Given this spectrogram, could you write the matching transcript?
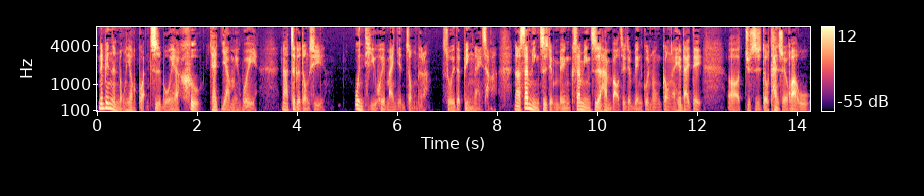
那边的农药管制不要厚，要亚美味，那这个东西问题会蛮严重的了。所谓的冰奶茶，那三明治就边三明治汉堡这就边滚龙宫啊，黑奶的，呃，就是都碳水化合物，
